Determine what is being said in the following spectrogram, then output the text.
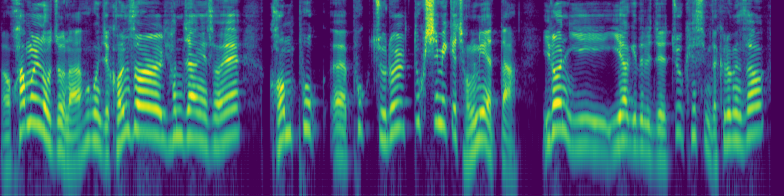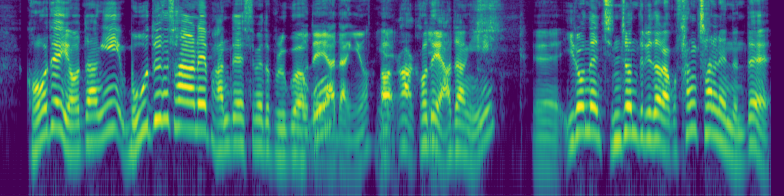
어, 화물 노조나 혹은 이제 건설 현장에서의 건폭 에, 폭주를 뚝심 있게 정리했다 이런 이 이야기들을 이제 쭉 했습니다. 그러면서 거대 여당이 모든 사안에 반대했음에도 불구하고 거대 야당이요? 예. 아, 아, 거대 야당이 예, 이뤄낸 진전들이다라고 상찬을 했는데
